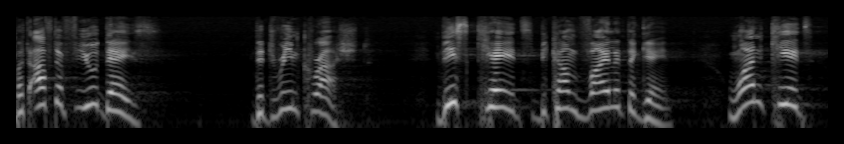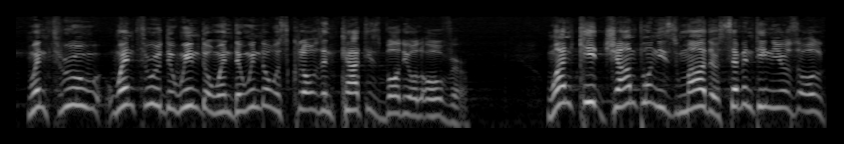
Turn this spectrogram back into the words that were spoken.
But after a few days, the dream crashed. These kids become violent again. One kid went through, went through the window when the window was closed and cut his body all over. One kid jumped on his mother, 17 years old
